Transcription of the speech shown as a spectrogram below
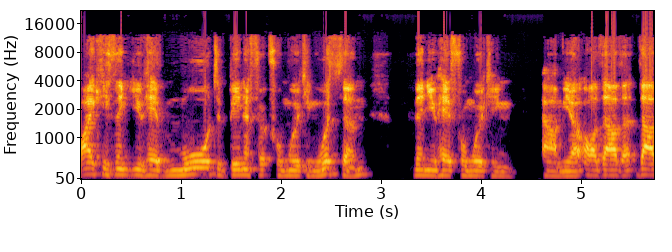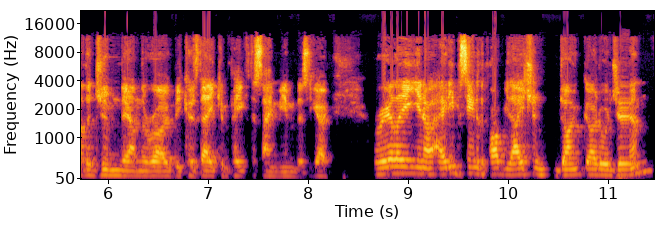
I actually think you have more to benefit from working with them than you have from working. Um, you know, oh, they're the, they're the gym down the road because they compete for the same members. You go, really? You know, eighty percent of the population don't go to a gym.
